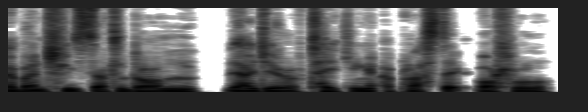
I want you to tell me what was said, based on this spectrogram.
eventually settled on the idea of taking a plastic bottle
